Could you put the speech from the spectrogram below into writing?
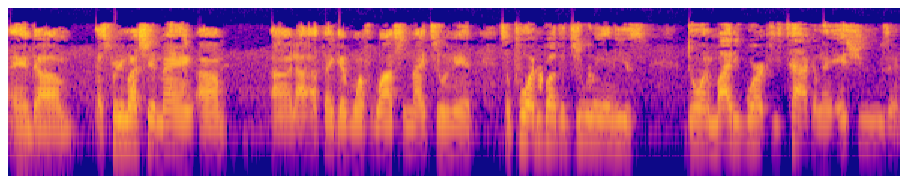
And um, that's pretty much it, man. Um, uh, and I, I thank everyone for watching tonight, tuning in, supporting brother Julian. He's doing mighty work. He's tackling issues and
